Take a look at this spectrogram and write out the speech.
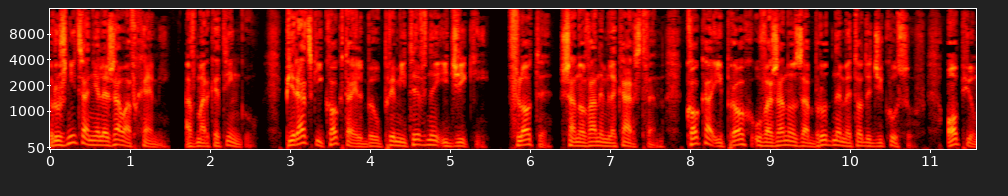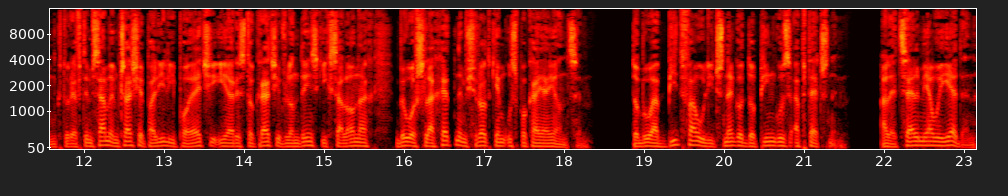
Różnica nie leżała w chemii, a w marketingu. Piracki koktajl był prymitywny i dziki. Floty, szanowanym lekarstwem. Koka i proch uważano za brudne metody dzikusów. Opium, które w tym samym czasie palili poeci i arystokraci w londyńskich salonach, było szlachetnym środkiem uspokajającym. To była bitwa ulicznego dopingu z aptecznym. Ale cel miały jeden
